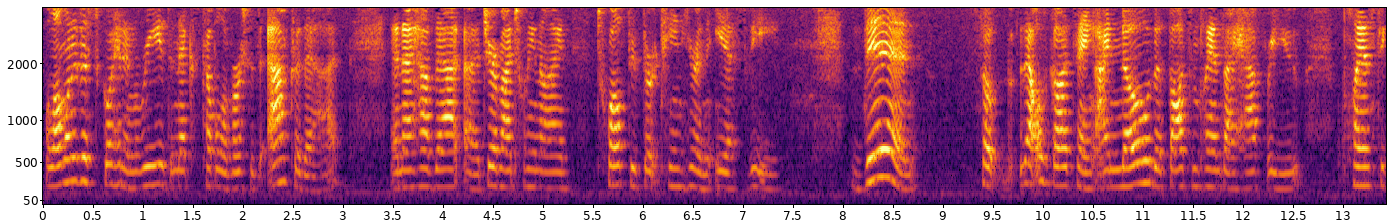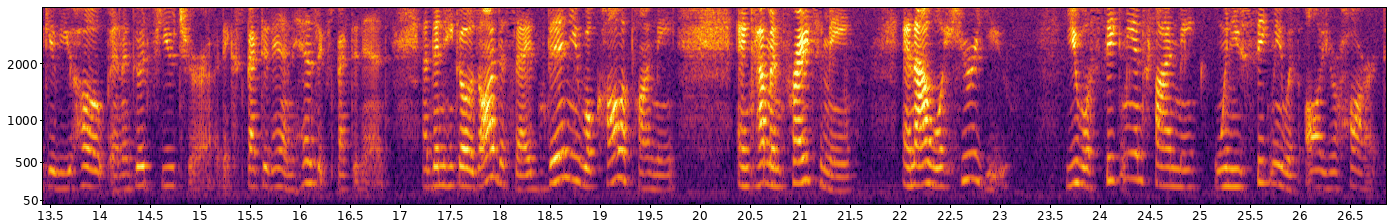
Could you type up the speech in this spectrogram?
Well, I wanted us to go ahead and read the next couple of verses after that. And I have that, uh, Jeremiah 29, 12 through 13 here in the ESV. Then, so that was God saying, I know the thoughts and plans I have for you, plans to give you hope and a good future, an expected end, his expected end. And then he goes on to say, Then you will call upon me and come and pray to me, and I will hear you. You will seek me and find me when you seek me with all your heart.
